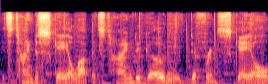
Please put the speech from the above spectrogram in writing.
It's time to scale up. It's time to go to a different scale.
